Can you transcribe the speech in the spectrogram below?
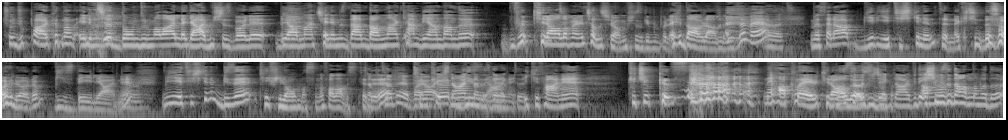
çocuk parkından elimizde dondurmalarla gelmişiz. Böyle bir yandan çenemizden damlarken bir yandan da kiralamaya çalışıyormuşuz gibi buraya davrandı bize ve Evet. mesela bir yetişkinin tırnak içinde söylüyorum biz değil yani Evet. bir yetişkinin bize kefil olmasını falan istedi. Tabii, tabii. Bayağı Çünkü ikna biz yani gerekti. iki tane küçük kız ne hakla ev Nasıl kiralıyorsun. ödeyecekler? Bir de Ama işimizi de anlamadı.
